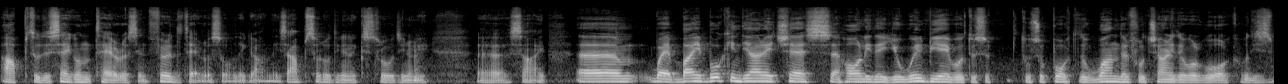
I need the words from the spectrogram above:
up to the second terrace and third terrace of the garden. It's absolutely an extraordinary uh, site. Um, well, by booking the RHS holiday, you will be able to su- to support the wonderful charitable work of this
